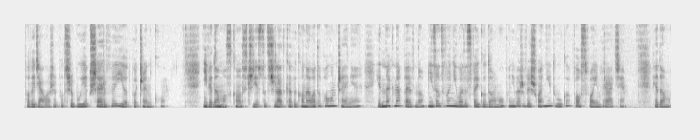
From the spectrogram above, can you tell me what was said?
Powiedziała, że potrzebuje przerwy i odpoczynku. Nie wiadomo skąd 33-latka wykonała to połączenie, jednak na pewno nie zadzwoniła ze swojego domu, ponieważ wyszła niedługo po swoim bracie. Wiadomo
